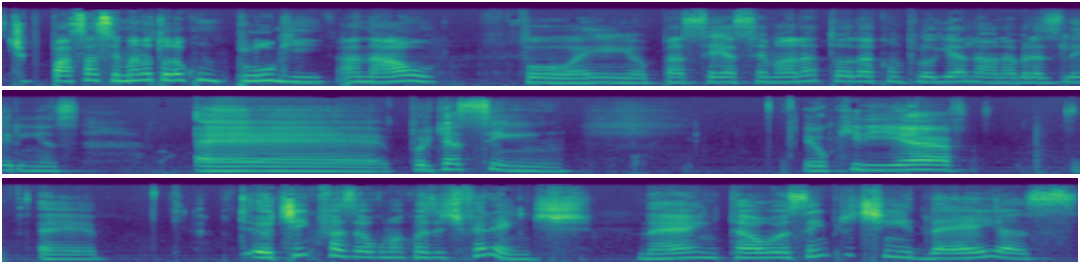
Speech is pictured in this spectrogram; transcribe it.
tipo, passar a semana toda com plug anal? Foi, eu passei a semana toda com plug anal na Brasileirinhas. É, porque assim, eu queria. é, eu tinha que fazer alguma coisa diferente, né? Então eu sempre tinha ideias,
